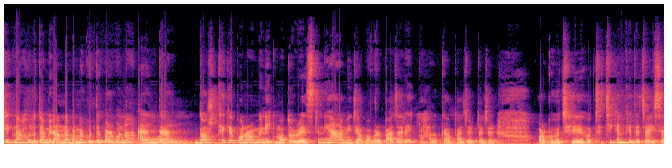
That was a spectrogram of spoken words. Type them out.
ঠিক না হলে তো আমি রান্না বান্না করতে পারব না। অ্যান্ড দেন দশ থেকে পনেরো মিনিট মতো রেস্ট নিয়ে আমি যাব আবার বাজারে, একটু হালকা বাজার টাজার। অর্ক হচ্ছে হচ্ছে চিকেন খেতে চাইছে,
